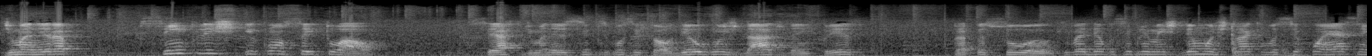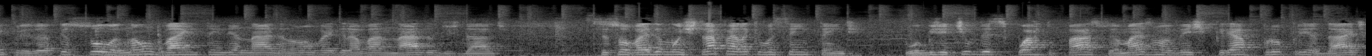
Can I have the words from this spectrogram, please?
De maneira simples e conceitual, certo? De maneira simples e conceitual. Dê alguns dados da empresa para a pessoa, que vai simplesmente demonstrar que você conhece a empresa. A pessoa não vai entender nada, ela não vai gravar nada dos dados. Você só vai demonstrar para ela que você entende. O objetivo desse quarto passo é mais uma vez criar propriedade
